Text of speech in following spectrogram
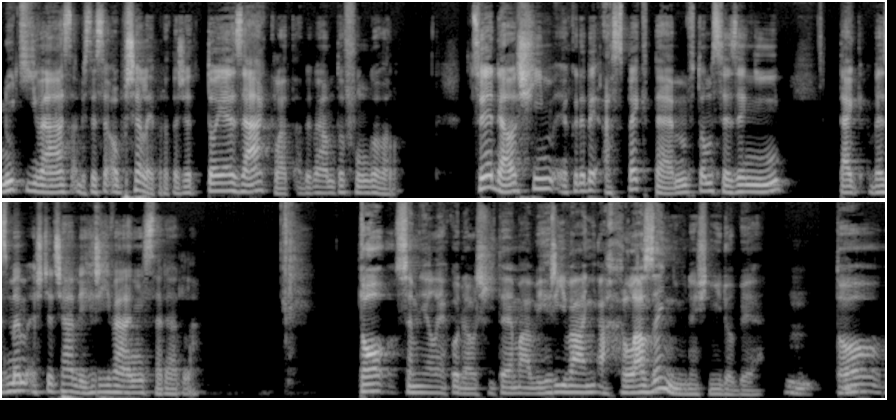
nutí vás, abyste se opřeli, protože to je základ, aby vám to fungovalo. Co je dalším jako kdyby aspektem v tom sezení, tak vezmeme ještě třeba vyhřívání sedadla. To jsem měl jako další téma, vyhřívání a chlazení v dnešní době. Hmm. To,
